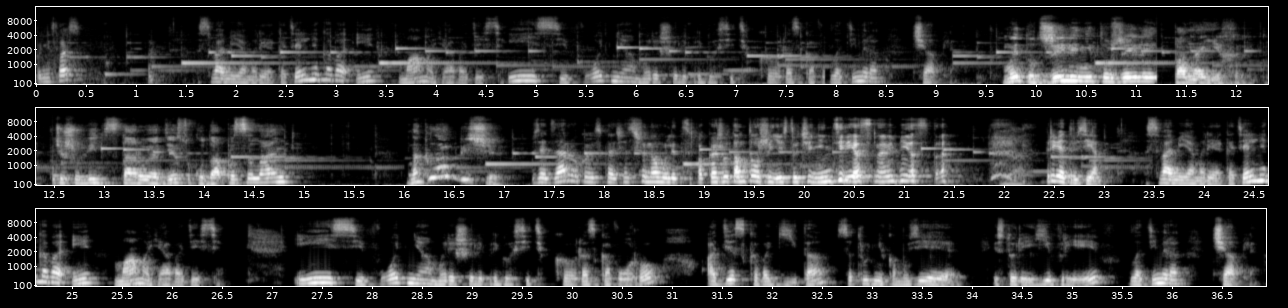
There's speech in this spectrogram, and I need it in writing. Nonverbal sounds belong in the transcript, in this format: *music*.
Понеслась? С вами я, Мария Котельникова и мама я в Одессе. И сегодня мы решили пригласить к разговору Владимира Чаплина. Мы тут жили, не тужили, понаехали. Хочешь увидеть старую Одессу, куда посылают? На кладбище. Взять за руку и сказать, сейчас еще на улице покажу, там тоже есть очень интересное место. Да. Привет, друзья! С вами я, Мария Котельникова и мама я в Одессе. И сегодня мы решили пригласить к разговору одесского гида, сотрудника Музея истории евреев Владимира Чаплина.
